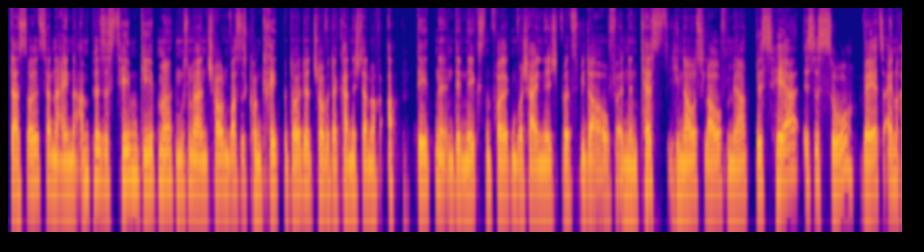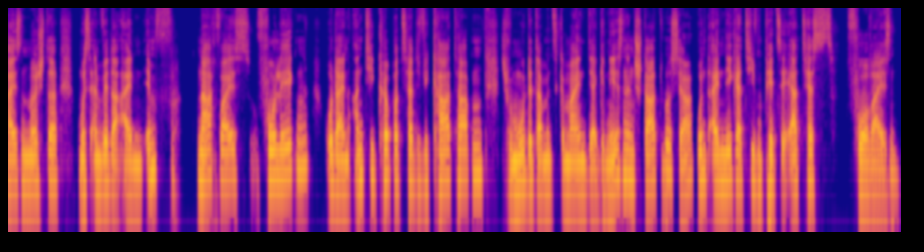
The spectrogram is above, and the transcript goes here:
Da soll es dann ein Ampelsystem geben. Da müssen wir dann schauen, was es konkret bedeutet. Ich hoffe, da kann ich dann noch updaten in den nächsten Folgen. Wahrscheinlich wird es wieder auf einen Test hinauslaufen. Ja. Bisher ist es so, wer jetzt einreisen möchte, muss entweder einen Impf Nachweis vorlegen oder ein Antikörperzertifikat haben. Ich vermute, damit ist gemeint der genesenen Status, ja, und einen negativen PCR-Test vorweisen.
